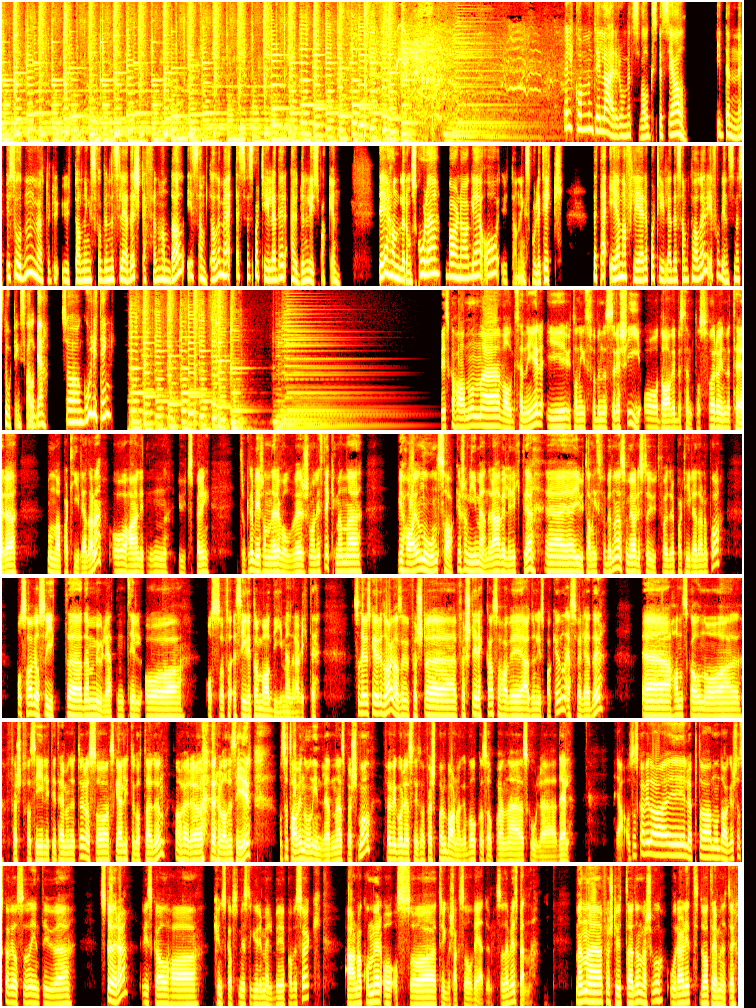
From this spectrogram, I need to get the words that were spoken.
Velkommen til Lærerrommets valgspesial. I denne episoden møter du Utdanningsforbundets leder Steffen Handal i samtale med SVs partileder Audun Lysbakken. Det handler om skole, barnehage og utdanningspolitikk. Dette er en av flere partiledersamtaler i forbindelse med stortingsvalget, så god lytting! Vi skal ha noen uh, valgsendinger i Utdanningsforbundets regi, og da har vi bestemt oss for å invitere noen av partilederne og ha en liten utspørring. Jeg tror ikke det blir sånn revolverjournalistikk, men uh, vi har jo noen saker som vi mener er veldig viktige eh, i Utdanningsforbundet, som vi har lyst til å utfordre partilederne på. Og så har vi også gitt dem muligheten til å også si litt om hva de mener er viktig. Så det vi skal gjøre i dag, da, altså først, eh, først, i rekka så har vi Audun Lysbakken, SV-leder. Uh, han skal nå først få si litt i tre minutter, og så skal jeg lytte godt til Audun og høre, høre, hva du sier. Og så tar vi noen innledende spørsmål før vi går løs liksom, først på en barnehagebolk og så på en uh, skoledel. Ja, og så skal vi da i løpet av noen dager så skal vi også intervjue Støre. Vi skal ha kunnskapsminister Guri Melby på besøk. Erna kommer, og også Trygve Slagsvold Vedum. Så det blir spennende. Men uh, først ut, Audun. Vær så god. Ordet er ditt. Du har tre minutter.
